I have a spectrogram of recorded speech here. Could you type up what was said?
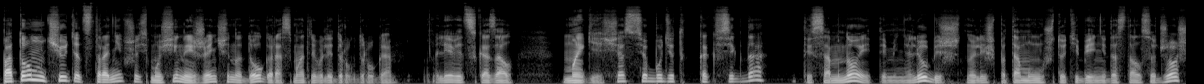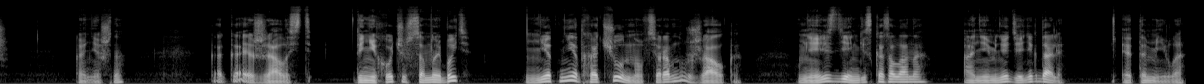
Потом, чуть отстранившись, мужчина и женщина долго рассматривали друг друга. Левит сказал, «Мэгги, сейчас все будет как всегда. Ты со мной, ты меня любишь, но лишь потому, что тебе не достался Джош?» «Конечно». «Какая жалость. Ты не хочешь со мной быть?» «Нет-нет, хочу, но все равно жалко». «У меня есть деньги», — сказала она. «Они мне денег дали». «Это мило».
